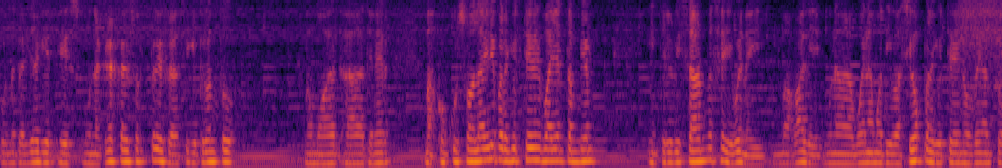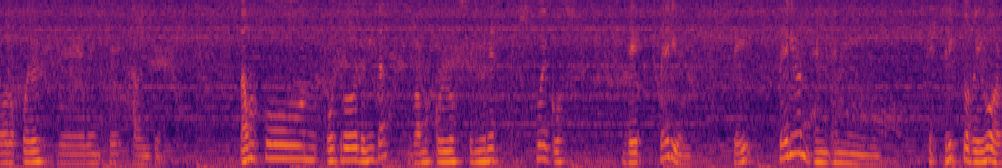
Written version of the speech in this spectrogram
Full Metal Jacket es una caja de sorpresas, así que pronto vamos a tener más concursos al aire para que ustedes vayan también interiorizándose y bueno, y más vale una buena motivación para que ustedes nos vean todos los jueves de 20 a 21. Vamos con otro temita, vamos con los señores suecos de Therion. ¿sí? Therion en, estricto rigor,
